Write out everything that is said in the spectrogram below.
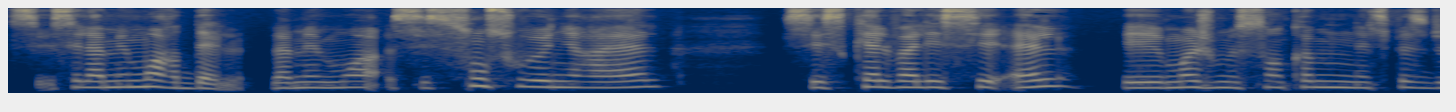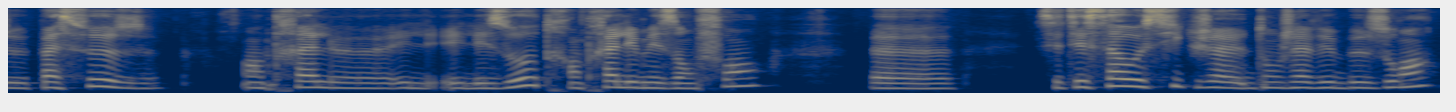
c'est la mémoire d'elle. La mémoire, c'est son souvenir à elle, c'est ce qu'elle va laisser elle. Et moi, je me sens comme une espèce de passeuse entre elle euh, et, les autres, entre elle et mes enfants. Euh, c'était ça aussi que dont j'avais besoin,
